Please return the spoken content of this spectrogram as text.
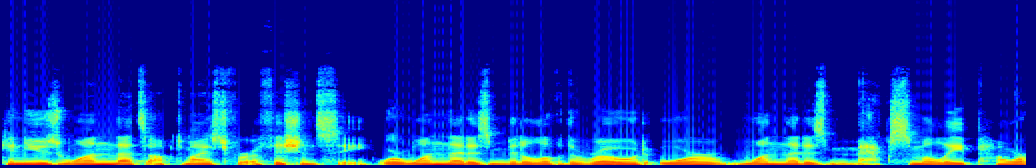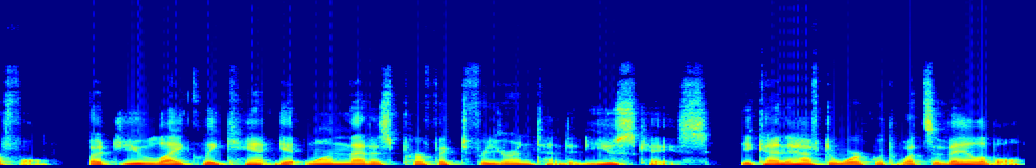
can use one that's optimized for efficiency, or one that is middle of the road, or one that is maximally powerful but you likely can't get one that is perfect for your intended use case. You kind of have to work with what's available,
